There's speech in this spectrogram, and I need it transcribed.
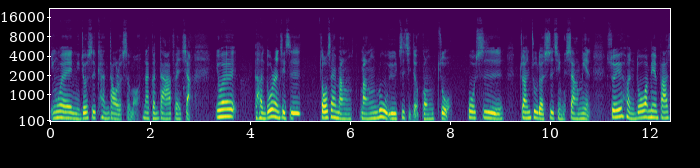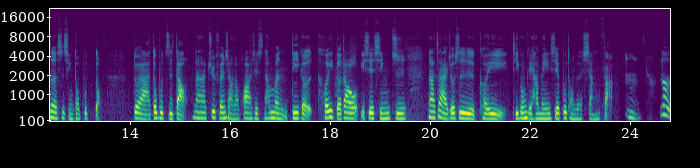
因为你就是看到了什么，那跟大家分享，因为很多人其实都在忙忙碌于自己的工作或是专注的事情上面，所以很多外面发生的事情都不懂。对啊，都不知道。那去分享的话，其实他们第一个可以得到一些新知，那再来就是可以提供给他们一些不同的想法。嗯，那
